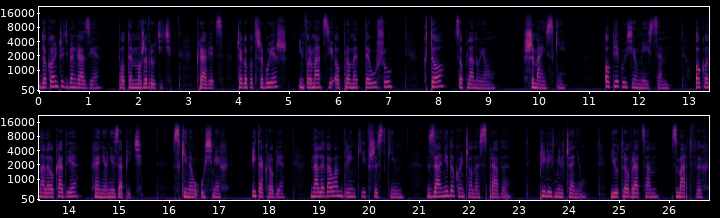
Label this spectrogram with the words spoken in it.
Dokończyć Bengazję. Potem może wrócić. Krawiec. Czego potrzebujesz? Informacji o Prometeuszu? Kto, co planują? Szymański. Opiekuj się miejscem. Oko na Leokadię, Henio nie zapić. Skinął uśmiech. I tak robię. Nalewałam drinki wszystkim. Za niedokończone sprawy. Pili w milczeniu. Jutro wracam z martwych.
